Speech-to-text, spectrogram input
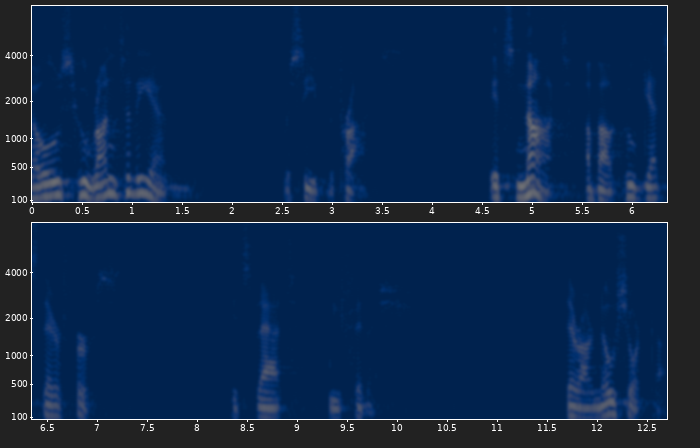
those who run to the end receive the prize. It's not about who gets there first, it's that we finish. There are no shortcuts.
